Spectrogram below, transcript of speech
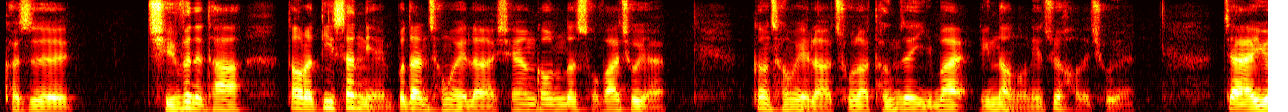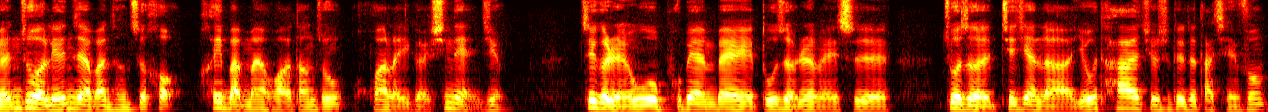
可是勤奋的他到了第三年，不但成为了襄阳高中的首发球员，更成为了除了藤真以外领导能力最好的球员。在原作连载完成之后，黑板漫画当中换了一个新的眼镜。这个人物普遍被读者认为是作者借鉴了犹他爵士队的大前锋。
